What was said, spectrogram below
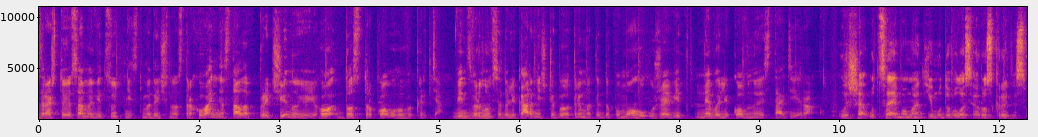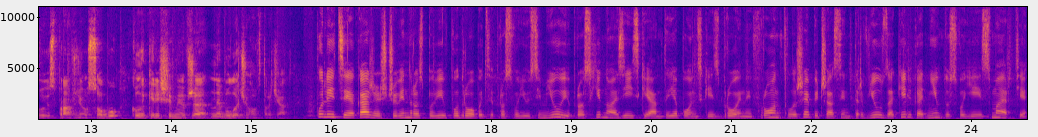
Зрештою, саме відсутність медичного страхування стала причиною його дострокового викриття. Він звернувся до лікарні, щоб отримати допомогу уже від невиліковної стадії раку. Лише у цей момент йому довелося розкрити свою справжню особу, коли Кірішимі вже не було чого втрачати. Поліція каже, що він розповів подробиці про свою сім'ю і про східноазійський антияпонський збройний фронт лише під час інтерв'ю за кілька днів до своєї смерті.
